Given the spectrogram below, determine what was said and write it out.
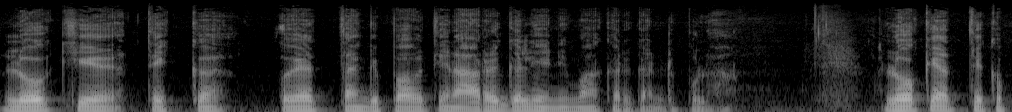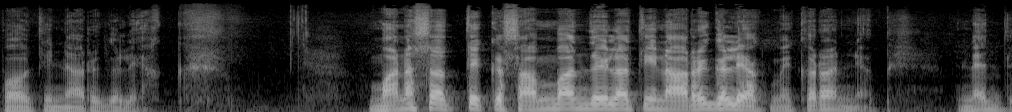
ලෝකයේත් එක්ක ඔයත්න්ගේ පවතින අරගලය නිමා කරගන්න පුළුවන්. ලෝකයේත් එක්ක පවතින අරගලයක්. මනසත් එක්ක සම්බන්ධ වෙලා තියෙන අරගලයක් මේ කරන්නේ අපි. නැද්ද?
